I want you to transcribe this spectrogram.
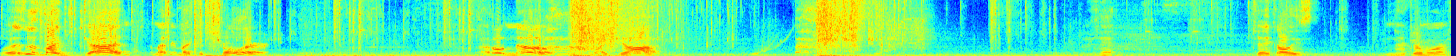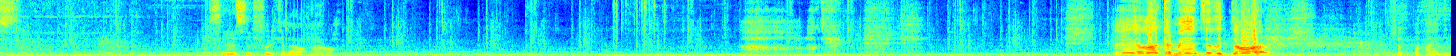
What is with my gun? It might be my controller. I don't know. Oh my god. I can't take all these necromorphs. Seriously freaking out now. Hey, look, I made it to the door. Check behind me.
